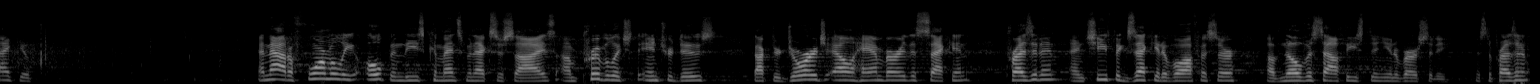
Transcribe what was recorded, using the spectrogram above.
Thank you. And now to formally open these commencement exercise, I'm privileged to introduce Dr. George L. Hanbury II, President and Chief Executive Officer of Nova Southeastern University. Mr. President.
